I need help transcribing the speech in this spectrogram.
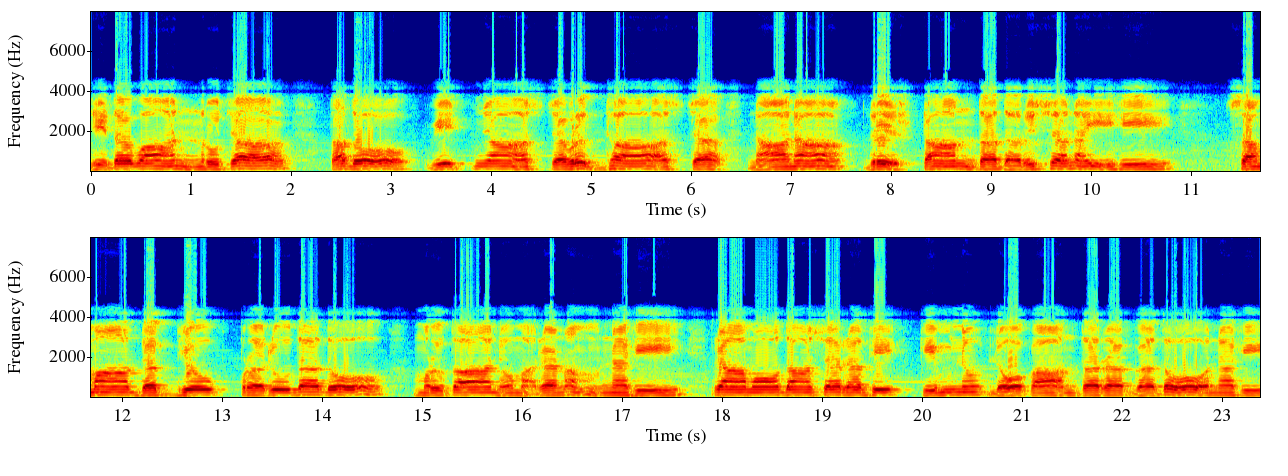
जितवान्नृच तदो विज्ञाश्च वृद्धाश्च नानादृष्टान्तदर्शनैः। समादध्युप्ररुददो मृतानुमरणं न हि रामो दाशरथि किं नु लोकान्तरगतो न हि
